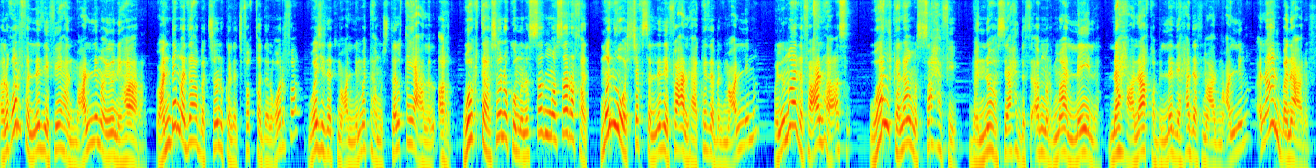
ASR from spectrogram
الغرفة الذي فيها المعلمة يونيهارا وعندما ذهبت سونوكو لتفقد الغرفة وجدت معلمتها مستلقية على الأرض. وقتها سونوكو من الصدمة صرخت من هو الشخص الذي فعل هكذا بالمعلمة؟ ولماذا فعلها أصلا وهل كلام الصحفي بأنه سيحدث أمر ما الليلة له علاقة بالذي حدث مع المعلمة؟ الآن بنعرف.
